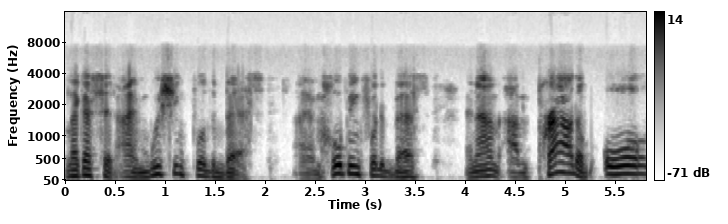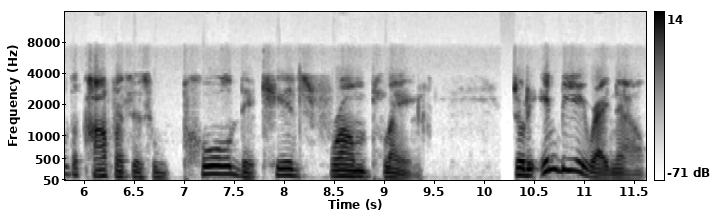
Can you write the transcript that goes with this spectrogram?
Like I said, I am wishing for the best. I am hoping for the best, and I'm I'm proud of all the conferences who pulled their kids from playing. So the NBA right now,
